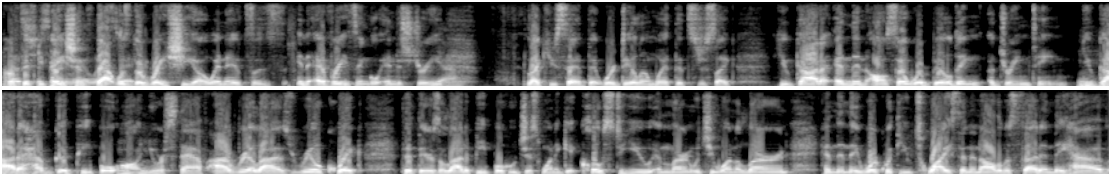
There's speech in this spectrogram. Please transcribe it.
per That's 50 patients. That was the ratio, and it's, it's in every single industry. Yeah. Like you said, that we're dealing with. It's just like, you gotta, and then also we're building a dream team. You gotta have good people on your staff. I realized real quick that there's a lot of people who just want to get close to you and learn what you want to learn, and then they work with you twice, and then all of a sudden they have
